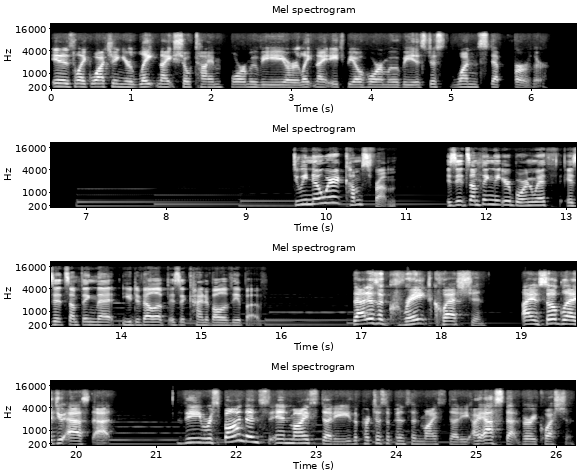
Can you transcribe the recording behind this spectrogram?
is like watching your late night Showtime horror movie or late night HBO horror movie is just one step further. Do we know where it comes from? Is it something that you're born with? Is it something that you develop? Is it kind of all of the above? That is a great question. I am so glad you asked that. The respondents in my study, the participants in my study, I asked that very question.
